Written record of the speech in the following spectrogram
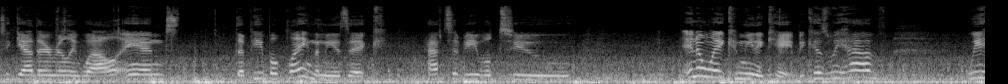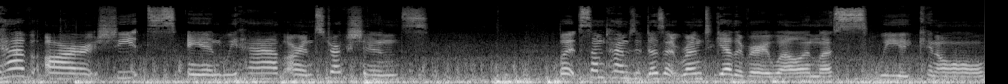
together really well, and the people playing the music have to be able to, in a way, communicate because we have we have our sheets and we have our instructions, but sometimes it doesn't run together very well unless we can all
